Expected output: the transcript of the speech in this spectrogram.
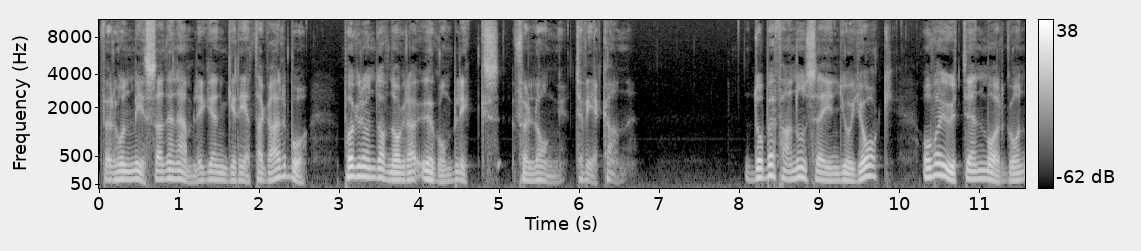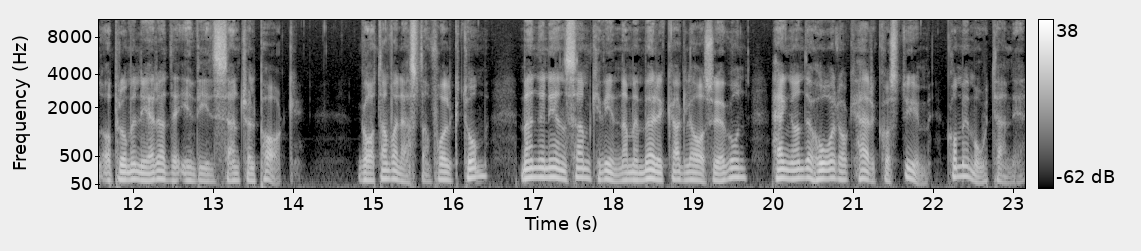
För hon missade nämligen Greta Garbo på grund av några ögonblicks för lång tvekan. Då befann hon sig i New York och var ute en morgon och promenerade invid Central Park. Gatan var nästan folktom, men en ensam kvinna med mörka glasögon, hängande hår och herrkostym kom emot henne.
